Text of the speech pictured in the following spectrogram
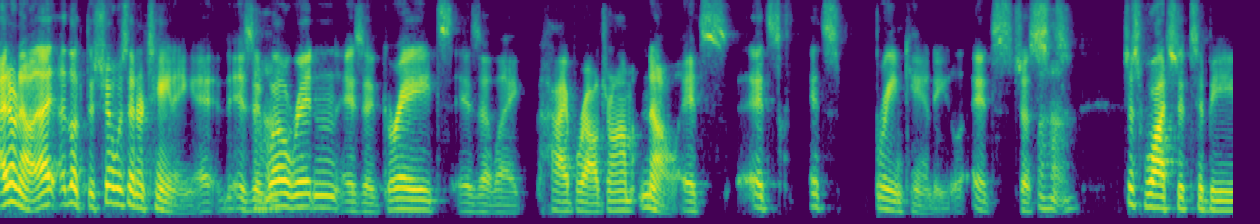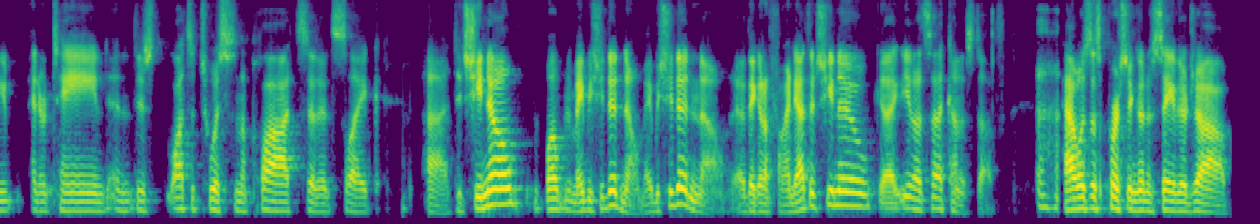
I don't know. I, I look, the show was entertaining. Eh, Is it Uh-huh. well written? Is it great? Is it like highbrow drama? No, it's it's it's brain candy. It's just Uh-huh. just watched it to be entertained, and there's lots of twists in the plots, and it's like, uh, did she know? Well, maybe she did know. Maybe she didn't know. Are they going to find out that she knew? Uh, you know, it's that kind of stuff. Uh-huh. How is this person going to save their job?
